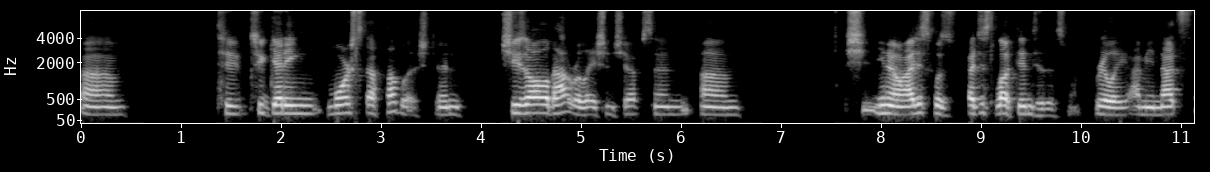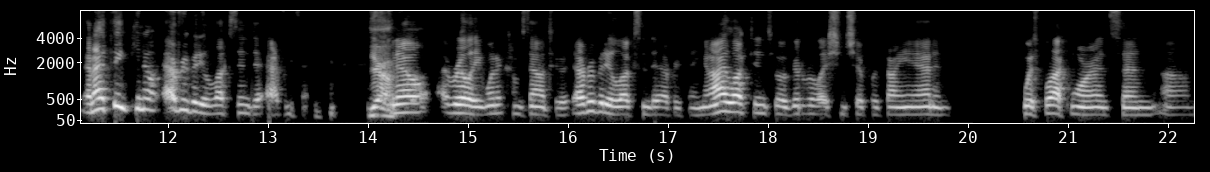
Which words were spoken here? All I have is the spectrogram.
um, to to getting more stuff published, and she's all about relationships and um, she, you know, I just was, I just lucked into this one, really. I mean, that's, and I think, you know, everybody lucks into everything. Yeah. You know, really, when it comes down to it, everybody lucks into everything. And I lucked into a good relationship with Diane and with Black Lawrence. And, um,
